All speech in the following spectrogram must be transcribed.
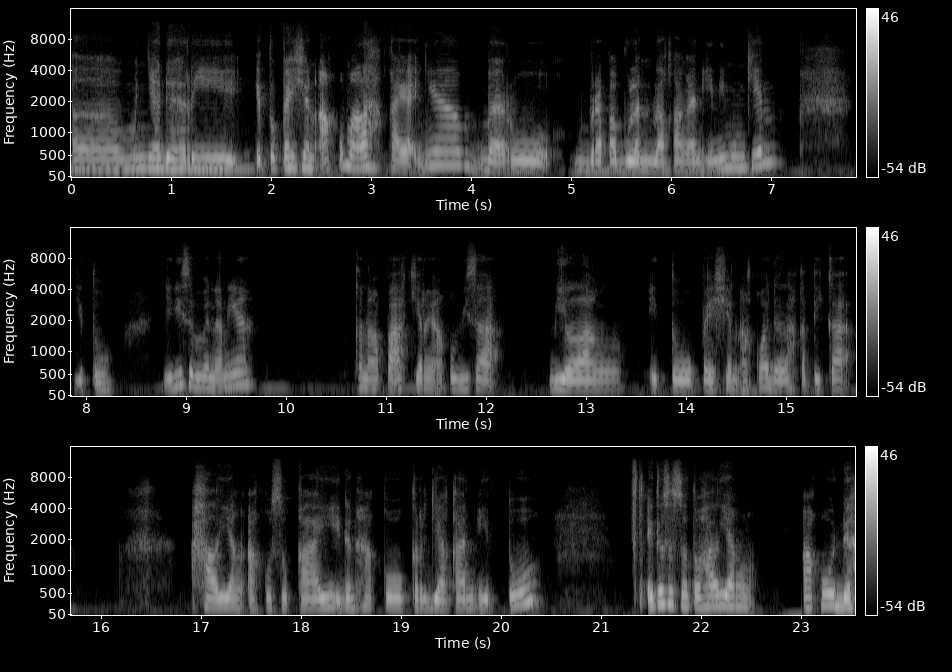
uh, menyadari itu passion aku malah kayaknya baru beberapa bulan belakangan ini mungkin gitu. Jadi sebenarnya kenapa akhirnya aku bisa bilang itu passion aku adalah ketika hal yang aku sukai dan aku kerjakan itu itu sesuatu hal yang aku udah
